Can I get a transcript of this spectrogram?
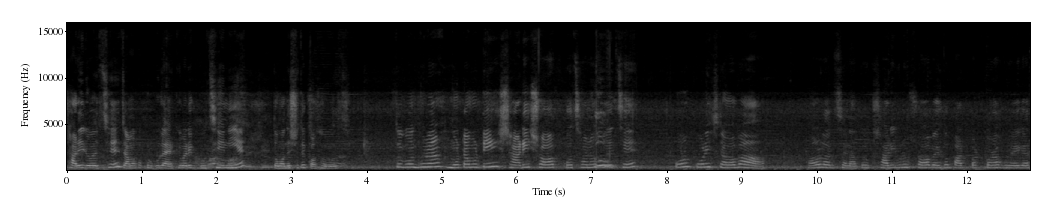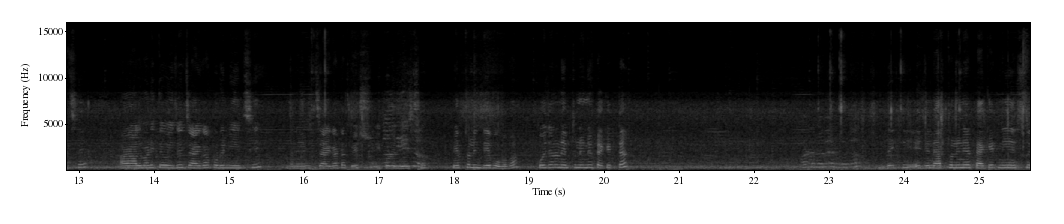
শাড়ি রয়েছে জামা কাপড়গুলো একেবারে গুছিয়ে নিয়ে তোমাদের সাথে কথা বলছি। তো বন্ধুরা, মোটামুটি শাড়ি সব গোছানো হয়েছে। ওরম করিস না, বাবা। ভালো লাগছে না। তো শাড়িগুলো সব একদম পাট পাট করা হয়ে গেছে। আর আলমারিতে ওই যে জায়গা করে নিয়েছি। মানে জায়গাটা বেশ ই করে নিয়েছি। নেপথলিন দেবো, বাবা। কই যেন নেপথলিনের প্যাকেটটা? দেখি, এই যে ন্যাপথলিনের প্যাকেট নিয়ে এসছে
